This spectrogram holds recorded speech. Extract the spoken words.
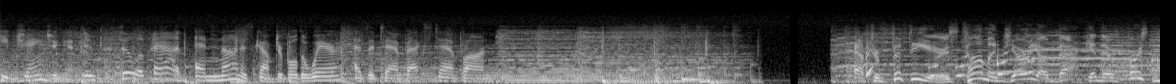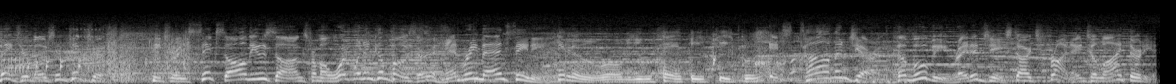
keep changing it, It's still a pad. and not as comfortable to wear as a Tampax tampon. After 50 years, Tom and Jerry are back in their first major motion picture, featuring six all-new songs from award-winning composer Henry Mancini. Hello, all you happy people. It's Tom and Jerry, the movie rated G, starts Friday, July 30th.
